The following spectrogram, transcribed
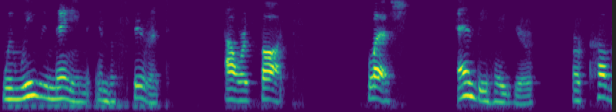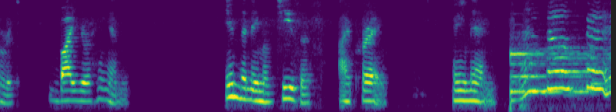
When we remain in the Spirit, our thoughts, flesh, and behavior are covered by your hand. In the name of Jesus, I pray. Amen. And I'll say,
